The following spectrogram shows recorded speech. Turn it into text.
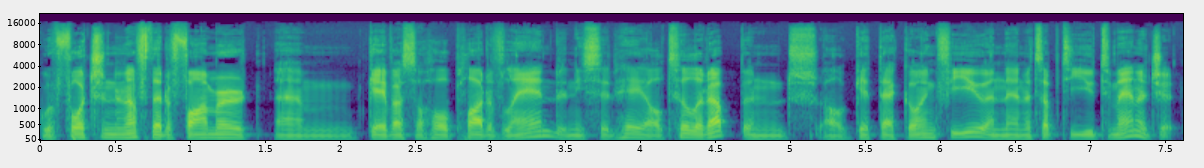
We're fortunate enough that a farmer um, gave us a whole plot of land and he said, Hey, I'll till it up and I'll get that going for you, and then it's up to you to manage it.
